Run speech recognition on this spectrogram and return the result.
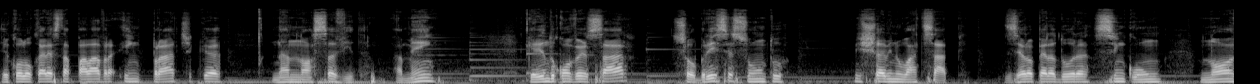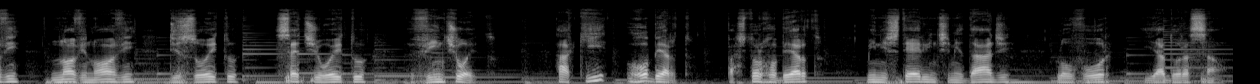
e colocar esta palavra em prática na nossa vida. Amém? Querendo conversar sobre esse assunto, me chame no WhatsApp 0 operadora 51 999 18 78 28. Aqui Roberto, pastor Roberto Ministério Intimidade, Louvor e Adoração.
